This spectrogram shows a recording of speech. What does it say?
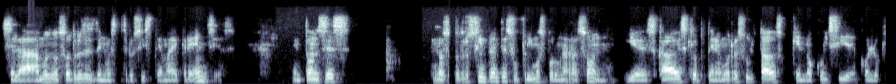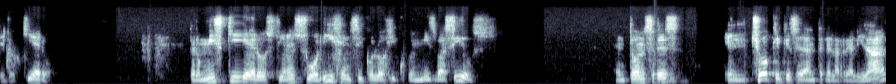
se la damos nosotros desde nuestro sistema de creencias. Entonces, nosotros simplemente sufrimos por una razón y es cada vez que obtenemos resultados que no coinciden con lo que yo quiero. Pero mis quieros tienen su origen psicológico en mis vacíos. Entonces, el choque que se da entre la realidad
